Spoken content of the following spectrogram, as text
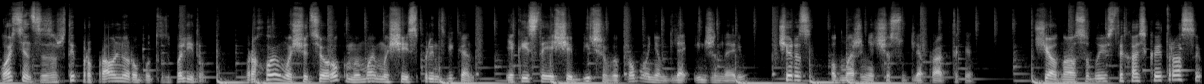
Остін це завжди про правильну роботу з болідом. Враховуємо, що цього року ми маємо ще й спринт вікенд, який стає ще більшим випробуванням для інженерів через обмеження часу для практики. Ще одна особливість техаської траси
